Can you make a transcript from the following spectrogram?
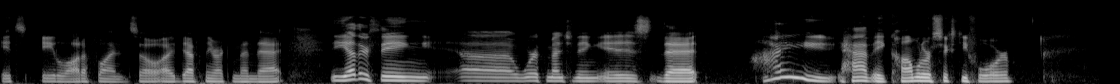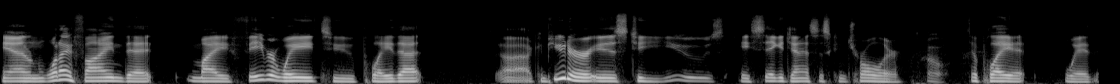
It's a lot of fun. So I definitely recommend that. The other thing uh, worth mentioning is that I have a Commodore 64, and what I find that my favorite way to play that uh, computer is to use a Sega Genesis controller Oh. to play it with,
